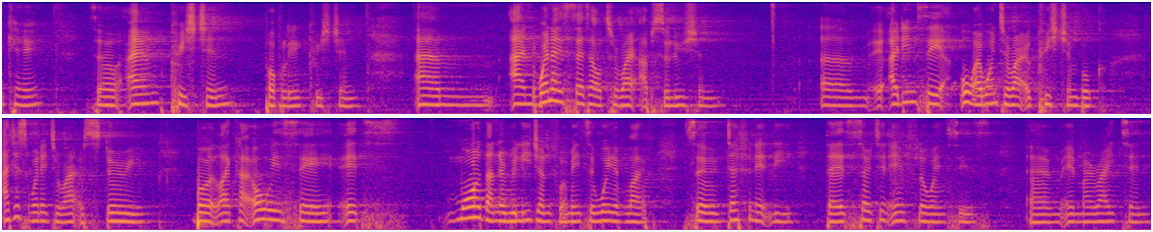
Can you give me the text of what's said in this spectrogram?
okay, so I am Christian, popularly Christian. Um, and when I set out to write Absolution, um, I didn't say, oh, I want to write a Christian book. I just wanted to write a story. But like I always say, it's more than a religion for me, it's a way of life. So definitely there's certain influences um, in my writing.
